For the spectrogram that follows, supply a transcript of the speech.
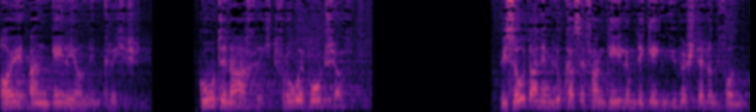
Euangelion im Griechischen. Gute Nachricht, frohe Botschaft. Wieso dann im Lukasevangelium die Gegenüberstellung von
